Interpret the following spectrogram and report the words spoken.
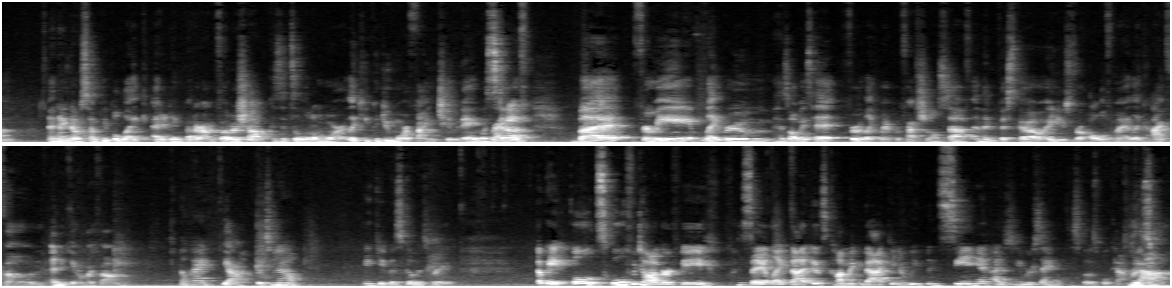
Um, and I know some people like editing better on Photoshop because it's a little more like you can do more fine tuning with Right. stuff. But for me, Lightroom has always hit for like my professional stuff, and then VSCO I use for all of my like iPhone, anything on my phone. Okay. Yeah. Good to know. Thank you. VSCO is great. Okay, old school photography, say it like that, is coming back. You know, we've been seeing it as you were saying with disposable cameras. Yeah.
